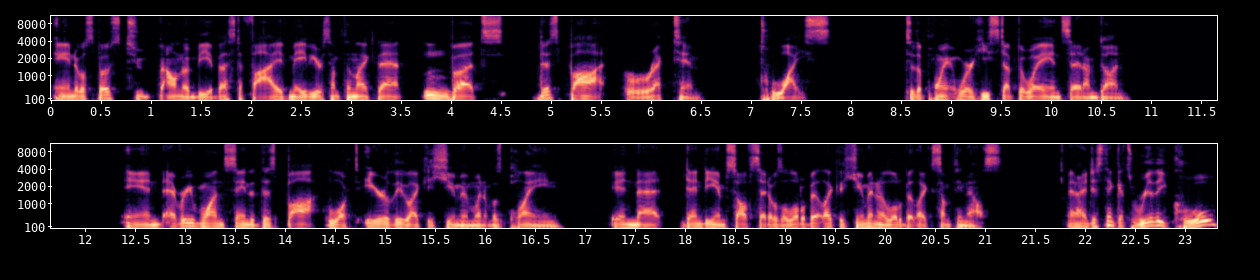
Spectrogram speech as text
And it was supposed to, I don't know, be a best of five maybe or something like that. Mm. But this bot wrecked him twice to the point where he stepped away and said, I'm done. And everyone saying that this bot looked eerily like a human when it was playing, in that Dendi himself said it was a little bit like a human and a little bit like something else. And I just think it's really cool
